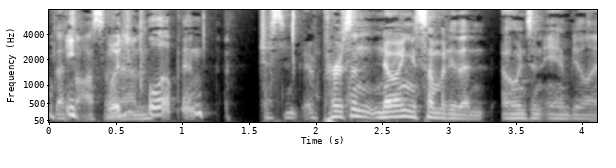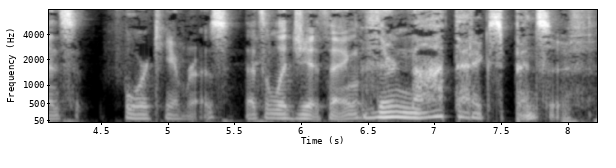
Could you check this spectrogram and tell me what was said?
That's awesome. What'd man. you pull up in? Just a person knowing somebody that owns an ambulance for cameras. That's a legit thing. They're not that expensive.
